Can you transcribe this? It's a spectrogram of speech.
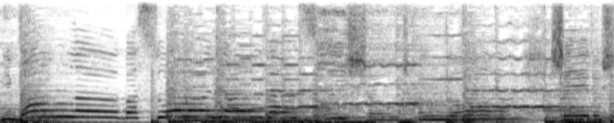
你忘了吧所有的厮守承诺谁都是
